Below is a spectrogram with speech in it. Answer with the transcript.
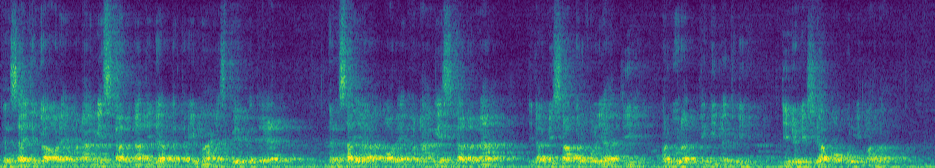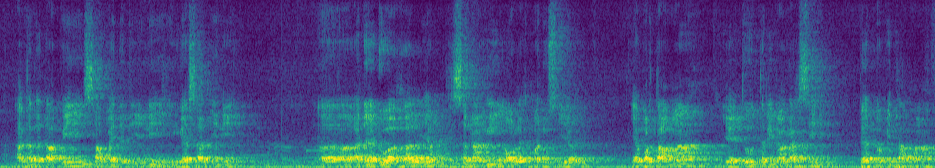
Dan saya juga orang yang menangis karena tidak keterima SBMPTN. Dan saya orang yang menangis karena tidak bisa berkuliah di perguruan tinggi negeri di Indonesia maupun di Malang. Akan tetapi sampai detik ini hingga saat ini eh, ada dua hal yang disenangi oleh manusia. Yang pertama yaitu terima kasih dan meminta maaf.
